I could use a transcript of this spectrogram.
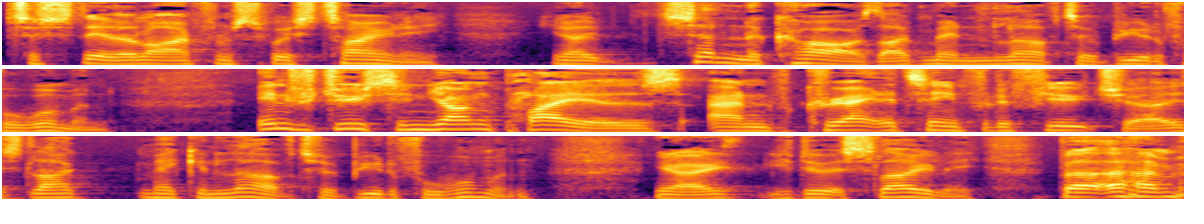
to steal a line from Swiss Tony. You know, selling the cars like men love to a beautiful woman. Introducing young players and creating a team for the future is like making love to a beautiful woman. You know, you do it slowly. But um,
